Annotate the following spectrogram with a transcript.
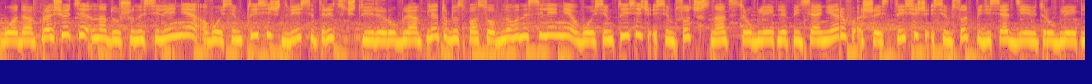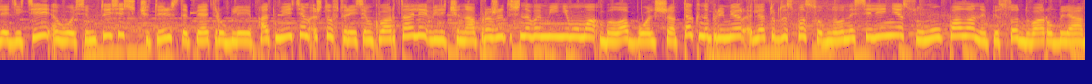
года. В расчете на душу населения 8234 рубля. Для трудоспособного населения 8716 рублей. Для пенсионеров 6759 рублей. Для детей 8405 рублей. Отметим, что в третьем квартале величина прожиточного минимума была больше. Так, например, для трудоспособного населения сумма упала на 502 рубля.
